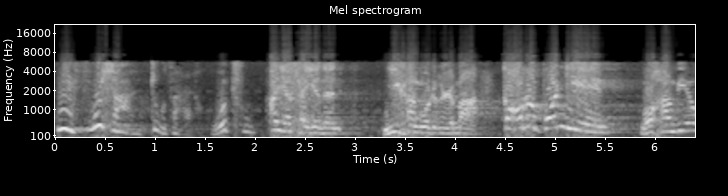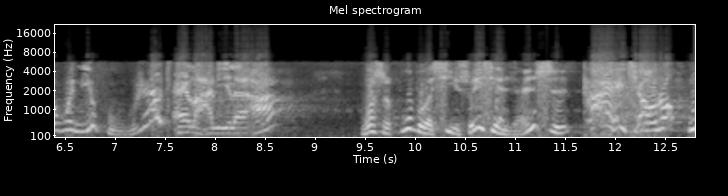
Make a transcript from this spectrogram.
你府上住在何处？哎呀，蔡先生，你看过这个人吗，搞了半天，我还没有问你府上在哪里呢啊？我是湖北浠水县人士。太巧了，我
